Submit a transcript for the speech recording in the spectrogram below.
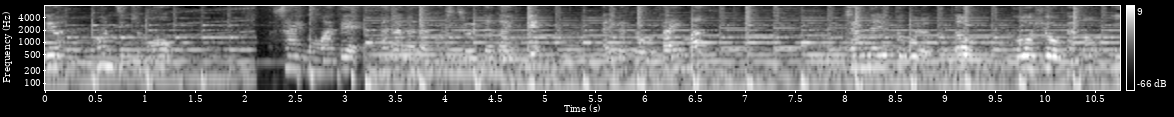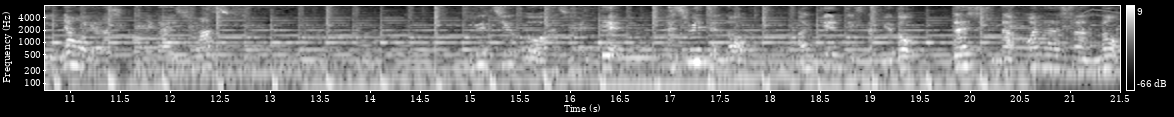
では本日も最後まで長々ご視聴いただいてありがとうございます。チャンネル登録と高評価のいいねもよろしくお願いします。YouTube を始めて初めての案件でしたけど大好きなマナラさんの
